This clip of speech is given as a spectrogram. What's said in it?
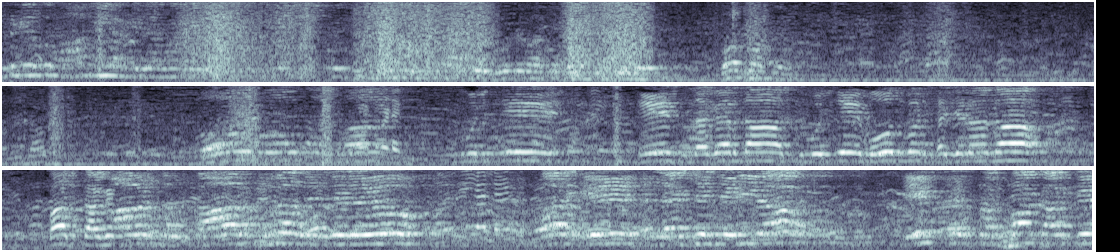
ਜਿੱਤਗੇ ਤੋਂ ਆਪ ਹੀ ਆ ਜਾਵਾਂਗੇ। ਕੋਈ ਤੁਹਾਡੇ ਵਾਸਤੇ ਬਹੁਤ ਬਹੁਤ ਧੰਨਵਾਦ। ਸਮੁੱਚੇ ਇਸ ਨਗਰ ਦਾ, ਸਮੁੱਚੇ ਮੋਹਤਵਰ ਸੱਜਣਾ ਦਾ। ਬਸ ਤਗਮਾਨ ਸਰਕਾਰ ਪੂਰਾ ਦਿੰਦੇ ਰਹੇ। ਹੋ ਪਰ ਇਹ ਇਲੈਕਸ਼ਨ ਜਿਹੜੀ ਆ, ਇੱਕ ਤਰਫਾ ਕਰਕੇ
